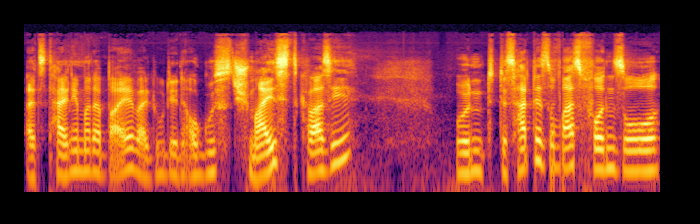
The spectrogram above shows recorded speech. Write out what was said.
als Teilnehmer dabei, weil du den August schmeißt quasi. Und das hatte sowas von so.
